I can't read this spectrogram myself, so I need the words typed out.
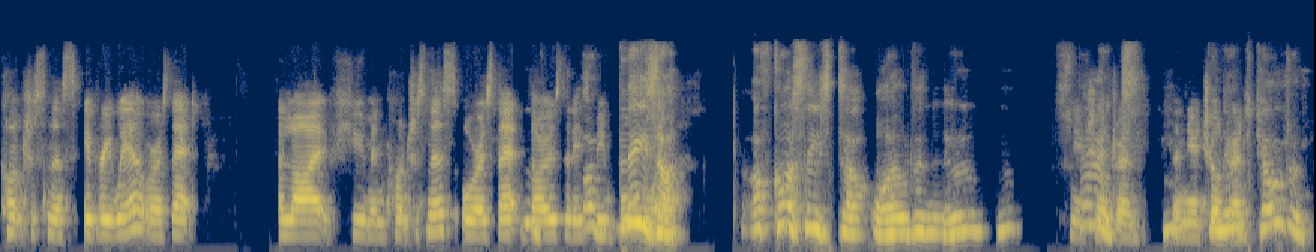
consciousness everywhere, or is that alive human consciousness, or is that hmm. those that he's oh, been born These with? are, of course, these are all the new hmm, new children, hmm, the new children. The new children,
